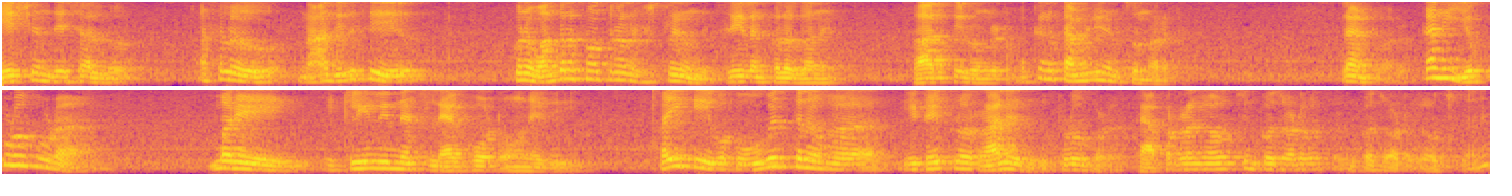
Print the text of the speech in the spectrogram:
ఏషియన్ దేశాల్లో అసలు నాకు తెలిసి కొన్ని వందల సంవత్సరాల హిస్టరీ ఉంది. శ్రీలంకలో కానీ భారతీయులు ఉండటం. ముఖ్యంగా తమిళియన్స్ ఉన్నారు అక్కడ. ఇలాంటి వాళ్ళు. కానీ ఎప్పుడూ కూడా మరి ఈ క్లీన్లీనెస్ లేకపోవడం అనేది పైకి ఒక ఉవ్వెత్తున ఒక ఈ టైప్లో రాలేదు. ఇప్పుడు కూడా పేపర్లో కావచ్చు ఇంకో చోట కావచ్చు ఇంకో చోట కావచ్చు కానీ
